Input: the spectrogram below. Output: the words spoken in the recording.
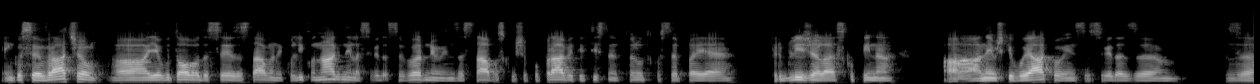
In ko se je vračal, uh, je gotovo, da se je zastava nekoliko nagnila, seveda se je vrnil in zastavo skušal popraviti. V tistem trenutku se pa je približala skupina uh, nemških vojakov in so seveda z, z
